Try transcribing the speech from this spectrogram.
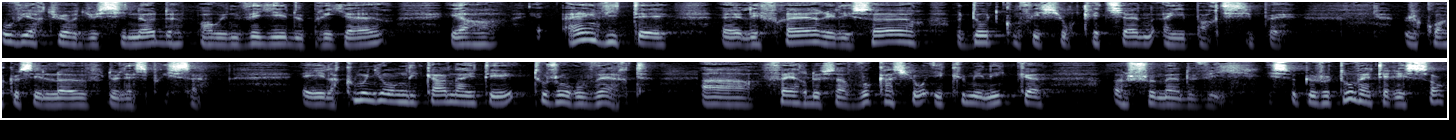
ouverture du synode par une veillée de prière et à inviter euh, les frères et les sœurs d'autres confessions chrétiennes à y participer. Je crois que c'est l'œuvre de l'Esprit Saint. Et la communion anglicane a été toujours ouverte à faire de sa vocation écuménique un chemin de vie. Et ce que je trouve intéressant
